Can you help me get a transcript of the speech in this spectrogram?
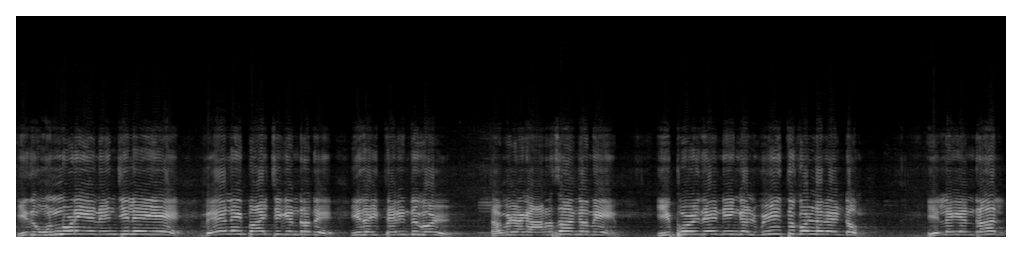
இது உன்னுடைய நெஞ்சிலேயே வேலை பாய்ச்சுகின்றது. இதை தெரிந்து கொள். தமிழக அரசாங்கமே இப்பொழுதே நீங்கள் விழித்துக் கொள்ள வேண்டும். இல்லை என்றால்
